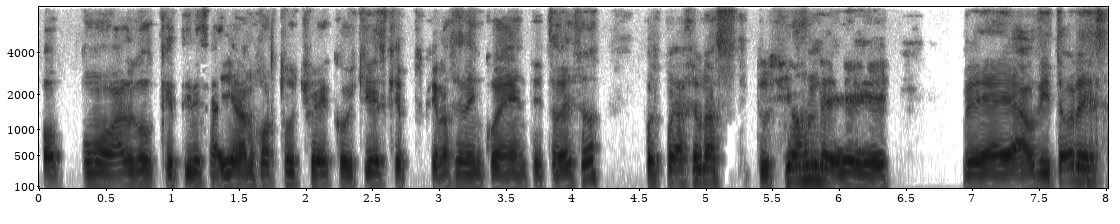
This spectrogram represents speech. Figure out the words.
o como algo que tienes ahí, a lo mejor tú chueco y quieres que, pues, que no se den cuenta y todo eso, pues puede hacer una sustitución de, de auditores,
